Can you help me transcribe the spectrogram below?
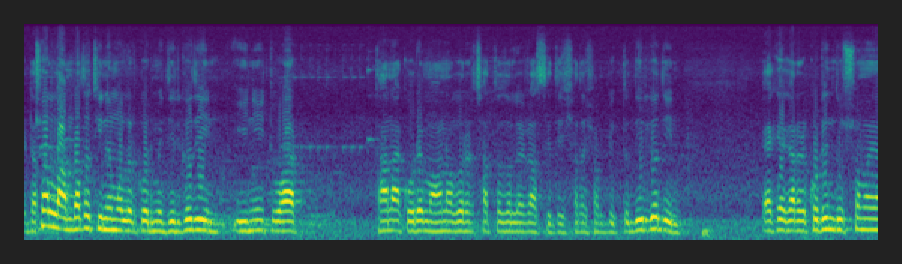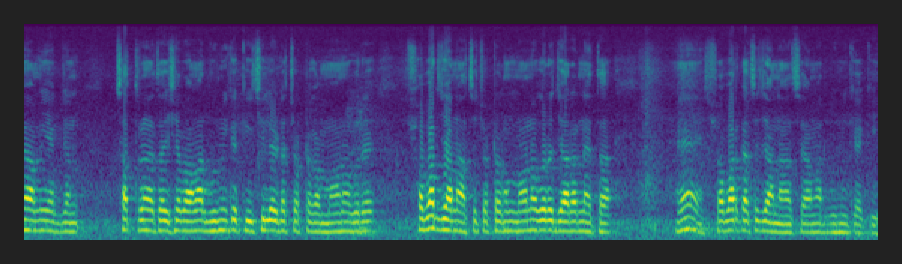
এটা ইনশাল্লাহ আমরা তো তৃণমূলের কর্মী দীর্ঘদিন, ইউনিট, ওয়ার্ড, থানা করে মহানগরের ছাত্রদলের রাজনীতির সাথে সম্পৃক্ত দীর্ঘদিন। এক এগারোর কঠিন দুঃসময়ে আমি একজন ছাত্রনেতা হিসেবে আমার ভূমিকা কী ছিল এটা চট্টগ্রাম মহানগরে সবার জানা আছে। চট্টগ্রাম মহানগরের যারা নেতা হ্যাঁ সবার কাছে জানা আছে আমার ভূমিকা কী।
